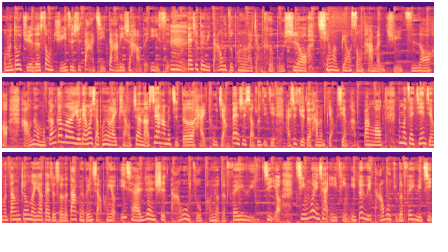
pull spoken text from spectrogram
我们都觉得送橘子是大吉大利，是好的意思。嗯，但是对于达悟族朋友来讲，可不是哦，千万不要送他们橘子哦。哈，好，那我们刚刚呢有两位小朋友来挑战呢，虽然他们只得了海兔奖，但是小猪姐姐还是觉得他们表现很棒哦。那么在今天节目当中呢，要带着所有的大朋友跟小朋友一起来认识达悟族朋友的飞鱼记哦。请问一下怡婷，你对于达悟族的飞鱼记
